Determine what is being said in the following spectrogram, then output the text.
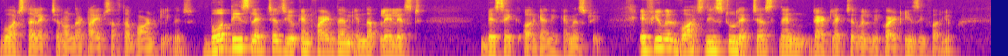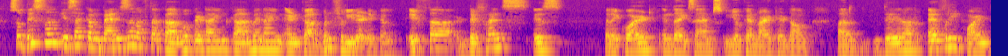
watch the lecture on the types of the bond cleavage. Both these lectures you can find them in the playlist Basic Organic Chemistry. If you will watch these two lectures then that lecture will be quite easy for you. So this one is a comparison of the carbocation, carbanion and carbon free radical. If the difference is required in the exams you can write it down or there are every point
